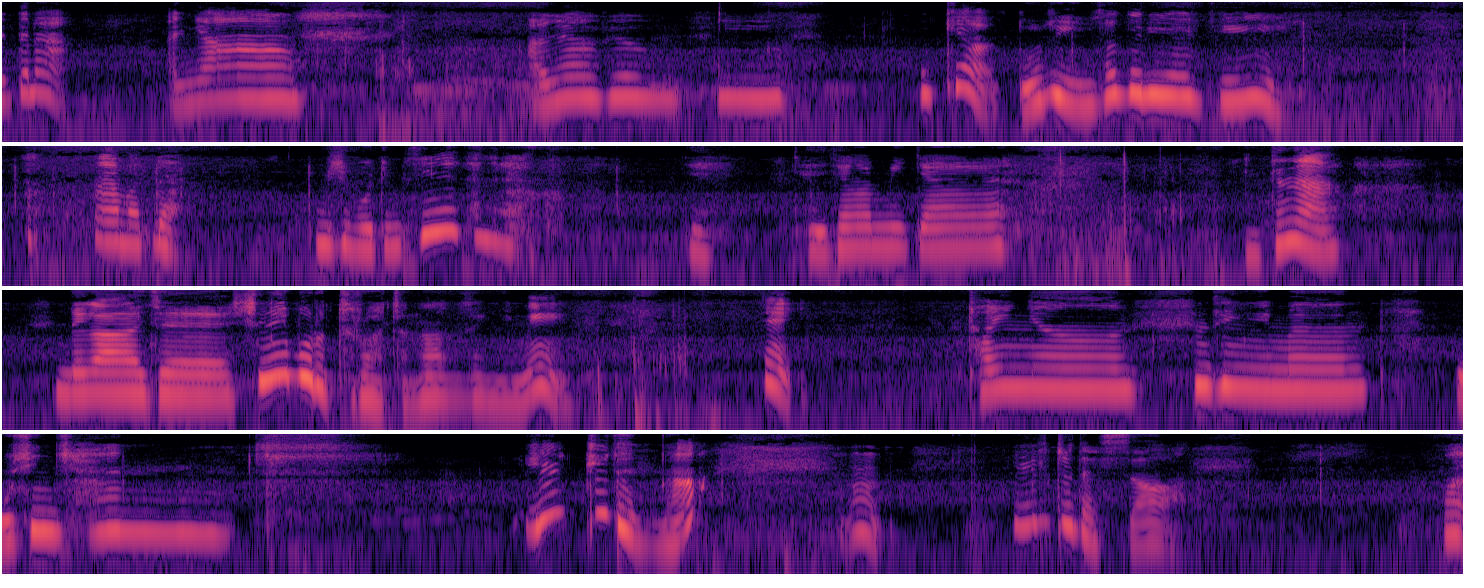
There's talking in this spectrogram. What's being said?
얘들아, 안녕. 안녕하세요. 오키야, 너도 인사드려야지. 아, 맞다. 동시 뭐좀 생각하느라고. 예, 죄송합니다. 괜찮아. 내가 이제 신입으로 들어왔잖아, 선생님이. 네. 저희는, 선생님은 오신 지 한, 일주 됐나? 응, 일주 됐어. 와,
